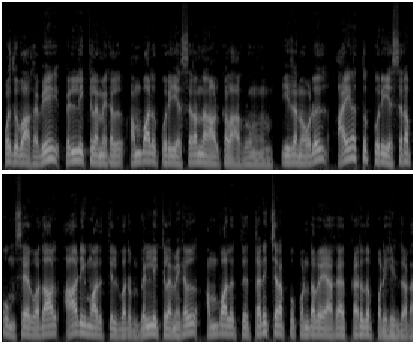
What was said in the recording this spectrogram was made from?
பொதுவாகவே வெள்ளிக்கிழமைகள் அம்பாளுக்குரிய சிறந்த நாட்களாகும். இதனோடு அயனத்துக்குரிய சிறப்பும் சேர்வதால் ஆடி மாதத்தில் வரும் வெள்ளிக்கிழமைகள் அம்பாளுக்கு தனிச்சிறப்பு கொண்டவையாக கருதப்படுகின்றன.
